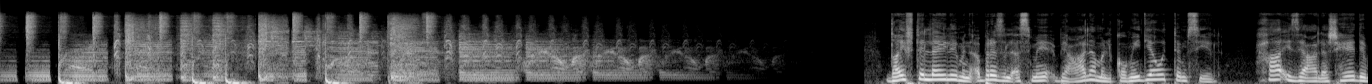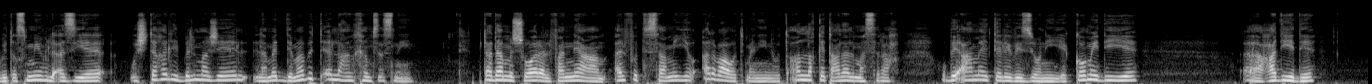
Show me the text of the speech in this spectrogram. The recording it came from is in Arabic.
ضيفة الليلة من أبرز الأسماء بعالم الكوميديا والتمثيل حائزة على شهادة بتصميم الأزياء واشتغلت بالمجال لمدة ما بتقل عن خمس سنين. ابتدى مشوارها الفني عام 1984 وتألقت على المسرح وبأعمال تلفزيونية كوميدية آه، عديدة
